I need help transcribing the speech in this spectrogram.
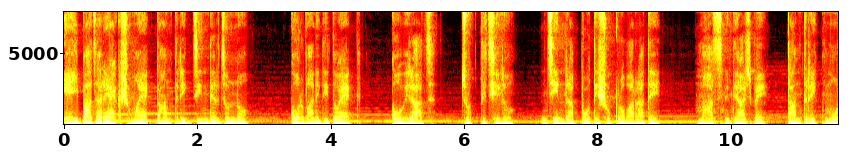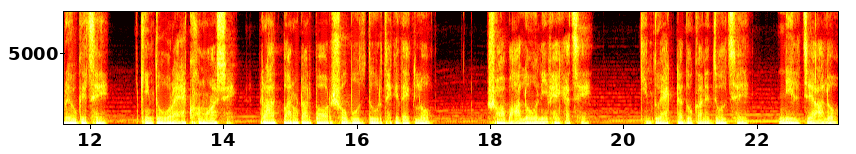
এই বাজারে একসময় এক তান্ত্রিক জিনদের জন্য কোরবানি দিত এক কবিরাজ। চুক্তি ছিল জিনরা প্রতি শুক্রবার রাতে মাছ নিতে আসবে। তান্ত্রিক মরেও গেছে, কিন্তু ওরা এখনও আসে। রাত বারোটার পর সবুজ দূর থেকে দেখল, সব আলো নিভে গেছে। কিন্তু একটা দোকানে জ্বলছে নীলচে আলো।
